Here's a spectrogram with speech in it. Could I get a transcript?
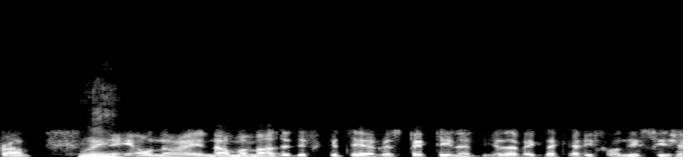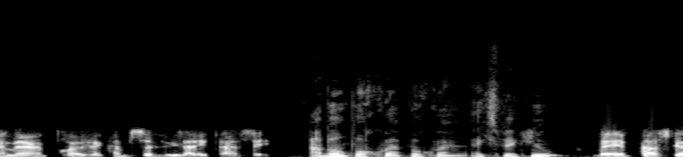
Trump. Et on aurait énormément de difficultés à respecter notre deal avec la Californie si jamais un projet comme celui-là est passé. Ah bon, pourquoi? Pourquoi? Explique-nous. Ben, parce que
